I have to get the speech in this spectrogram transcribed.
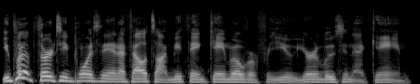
You put up 13 points in the NFL time, you think game over for you. You're losing that game.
